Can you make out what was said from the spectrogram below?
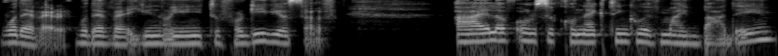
whatever whatever you know you need to forgive yourself. I love also connecting with my body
